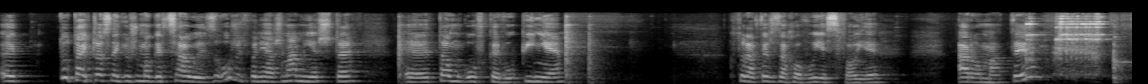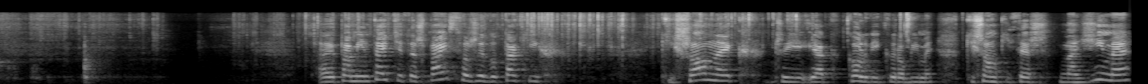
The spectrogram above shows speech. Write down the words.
E, tutaj czosnek już mogę cały zużyć, ponieważ mam jeszcze e, tą główkę w łupinie, która też zachowuje swoje aromaty. Pamiętajcie też Państwo, że do takich kiszonek, czy jakkolwiek robimy kiszonki też na zimę,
